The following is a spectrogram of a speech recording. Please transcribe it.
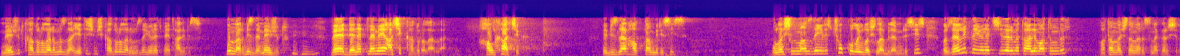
mevcut kadrolarımızla, yetişmiş kadrolarımızla yönetmeye talibiz. Bunlar bizde mevcut. Ve denetlemeye açık kadrolarla. Halka açık. Ve bizler halktan birisiyiz. Ulaşılmaz değiliz. Çok kolay ulaşılabilen birisiyiz. Özellikle yöneticilerime talimatımdır. Vatandaşların arasına karışın.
